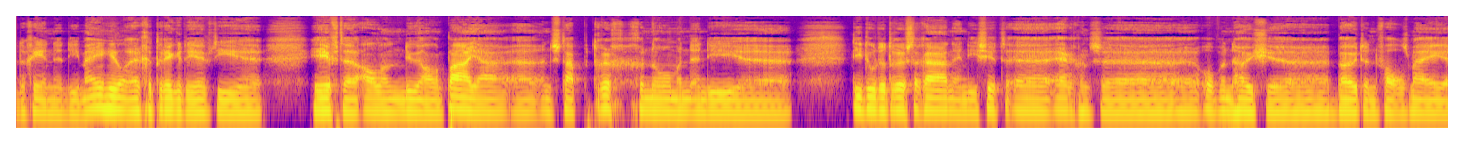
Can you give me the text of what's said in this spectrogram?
degene die mij heel erg getriggerd heeft. Die heeft al een, nu al een paar jaar een stap teruggenomen en die die doet het rustig aan en die zit ergens op een huisje buiten, volgens mij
